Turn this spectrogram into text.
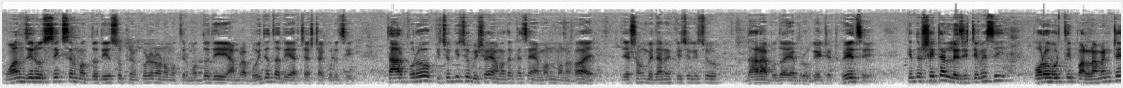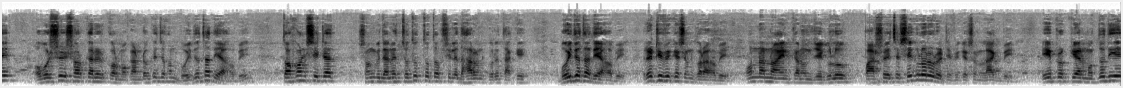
ওয়ান জিরো সিক্সের মধ্য দিয়ে সুপ্রিম কোর্টের অনুমতির মধ্য দিয়ে আমরা বৈধতা দেওয়ার চেষ্টা করেছি। তারপরেও কিছু কিছু বিষয় আমাদের কাছে এমন মনে হয় যে সংবিধানের কিছু কিছু ধারা বোধহয় অ্যাব্রোগেটেড হয়েছে। কিন্তু সেটার লেজিটিমেসি পরবর্তী পার্লামেন্টে অবশ্যই সরকারের কর্মকাণ্ডকে যখন বৈধতা দেয়া হবে, তখন সেটা সংবিধানের চতুর্থ তফসিলে ধারণ করে তাকে বৈধতা দেয়া হবে। রেটিফিকেশন করা হবে। অন্যান্য আইন কানুন যেগুলো পাশ হয়েছে, সেগুলোরও রেটিফিকেশন লাগবে। এই প্রক্রিয়ার মধ্য দিয়ে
